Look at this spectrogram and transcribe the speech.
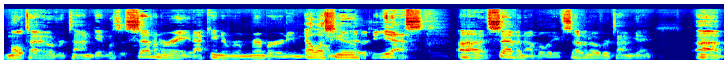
multi overtime game was it seven or eight? I can't even remember anymore. LSU, yes, uh, seven, I believe, seven overtime game. Uh,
